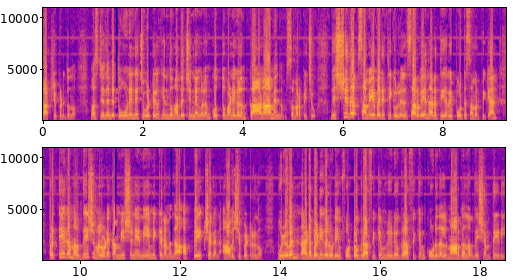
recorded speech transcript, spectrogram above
സാക്ഷ്യപ്പെടുത്തുന്നു. മസ്ജിദിന്റെ തൂണിന്റെ ചുവട്ടിൽ ഹിന്ദുമത ചിഹ്നങ്ങളും കൊത്തുപണികളും കാണാമെന്നും സമർപ്പിച്ചു. നിശ്ചിത സമയപരിധിക്കുള്ളിൽ സർവേ നടത്തി റിപ്പോർട്ട് സമർപ്പിക്കാൻ പ്രത്യേക നിർദ്ദേശങ്ങളോടെ കമ്മീഷനെ നിയമിക്കണമെന്ന് അപേക്ഷകൻ ആവശ്യപ്പെട്ടിരുന്നു. മുഴുവൻ നടപടികളുടെയും ഫോട്ടോഗ്രാഫിക്കും വീഡിയോഗ്രാഫിക്കും കൂടുതൽ മാർഗനിർദ്ദേശം തേടി.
